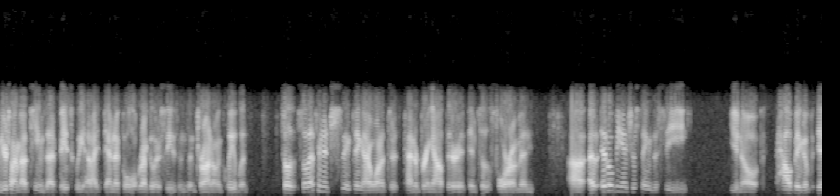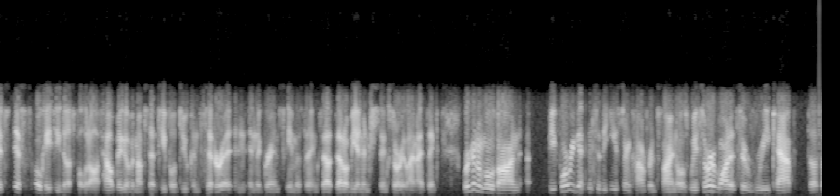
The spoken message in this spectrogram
And you're talking about teams that basically had identical regular seasons in Toronto and Cleveland. So so that's an interesting thing I wanted to kind of bring out there into the forum, and uh, it'll be interesting to see, you know, how big of if if OKC does pull it off, how big of an upset people do consider it in, in the grand scheme of things. That that'll be an interesting storyline. I think we're going to move on before we get into the Eastern Conference Finals, we sort of wanted to recap thus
